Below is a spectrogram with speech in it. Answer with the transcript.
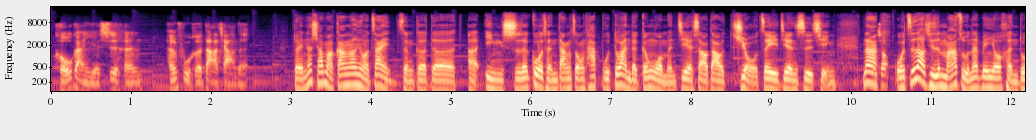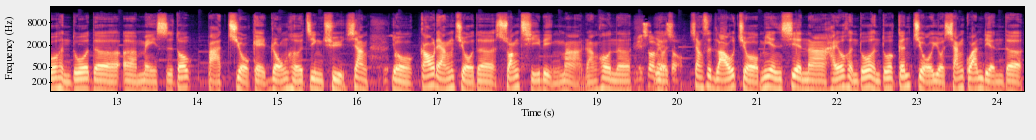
口感也是很很符合大家的。对，那小马刚刚有在整个的呃饮食的过程当中，他不断的跟我们介绍到酒这一件事情。那我知道，其实马祖那边有很多很多的呃美食，都把酒给融合进去，像有高粱酒的双麒麟嘛，然后呢，没错没错，有像是老酒面线呐，还有很多很多跟酒有相关联的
